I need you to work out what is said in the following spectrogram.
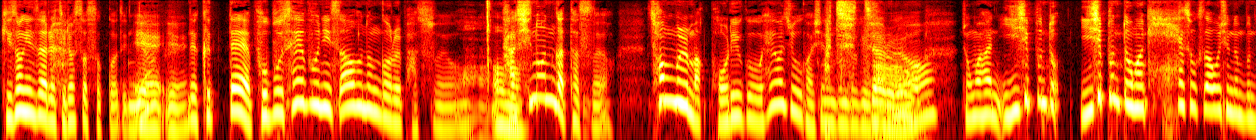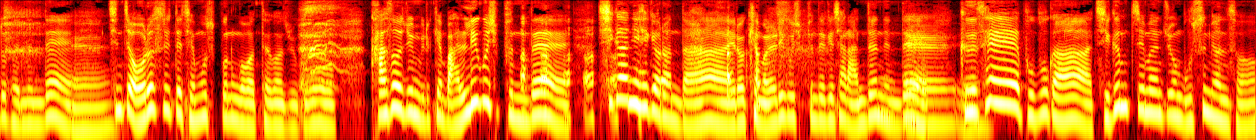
기성 인사를 드렸었었거든요. 예, 예. 근데 그때 부부 세 분이 싸우는 거를 봤어요. 어. 다 신혼 같았어요. 선물 막 버리고 헤어지고 가시는 아, 분도 계시고 정말 한 20분 동 20분 동안 계속 싸우시는 분도 뵀는데 네. 진짜 어렸을 때 제 모습 보는 것 같아가지고 가서 좀 이렇게 말리고 싶은데 시간이 해결한다 이렇게 말리고 싶은데 그게 잘 안 됐는데 네, 그세 부부가 지금쯤은 좀 웃으면서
